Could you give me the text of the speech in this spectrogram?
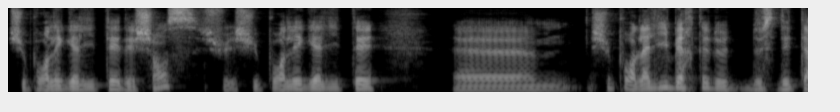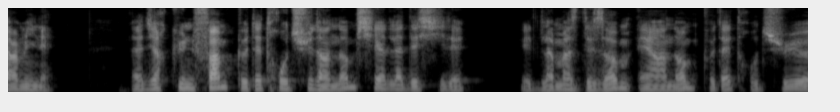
Je suis pour l'égalité des chances. Je suis pour l'égalité je suis pour la liberté de, se déterminer. C'est-à-dire qu'une femme peut être au-dessus d'un homme si elle l'a décidé, et de la masse des hommes, et un homme peut être au-dessus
